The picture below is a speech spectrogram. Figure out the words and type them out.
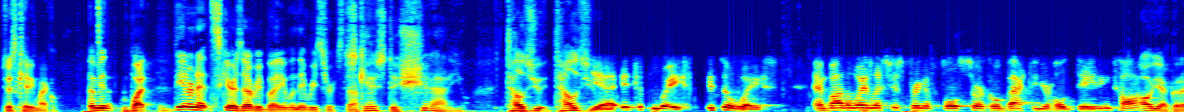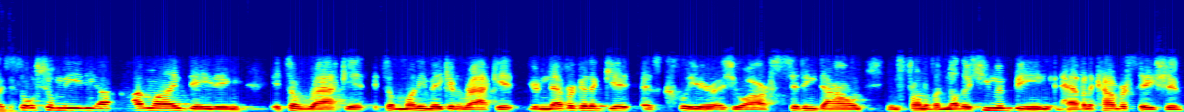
just kidding, Michael. I mean, But the internet scares everybody when they research stuff. scares the shit out of you. Tells you. Tells you. Yeah, it's a waste. It's a waste. And by the way, let's just bring a full circle back to your whole dating talk. Oh, yeah, good idea. Social media, online dating, it's a racket. It's a money making racket. You're never going to get as clear as you are sitting down in front of another human being and having a conversation.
